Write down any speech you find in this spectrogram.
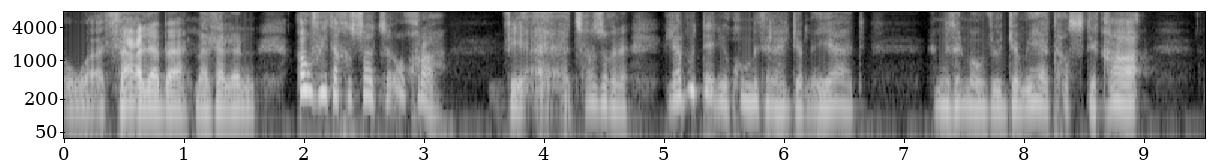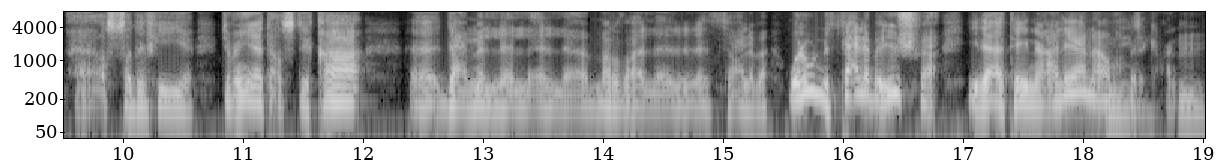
والثعلبة مثلا أو في تخصصات أخرى. في تخصص لابد أن يكون مثل هالجمعيات مثل موجود جمعيات أصدقاء. آه، الصدفية جمعيات أصدقاء آه، دعم المرضى الثعلبة. ولو أن الثعلبة يشفى إذا أتينا عليه أنا أخبرك عنه.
